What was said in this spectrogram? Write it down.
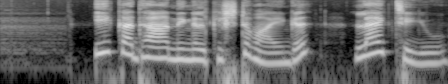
ഈ കഥ നിങ്ങൾക്കിഷ്ടമായെങ്കിൽ ലൈക്ക് ചെയ്യൂ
